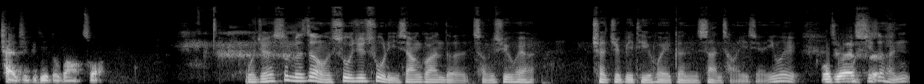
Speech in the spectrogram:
ChatGPT 都帮我做。我觉得是不是这种数据处理相关的程序会，ChatGPT 会更擅长一些？因为我觉得其实很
